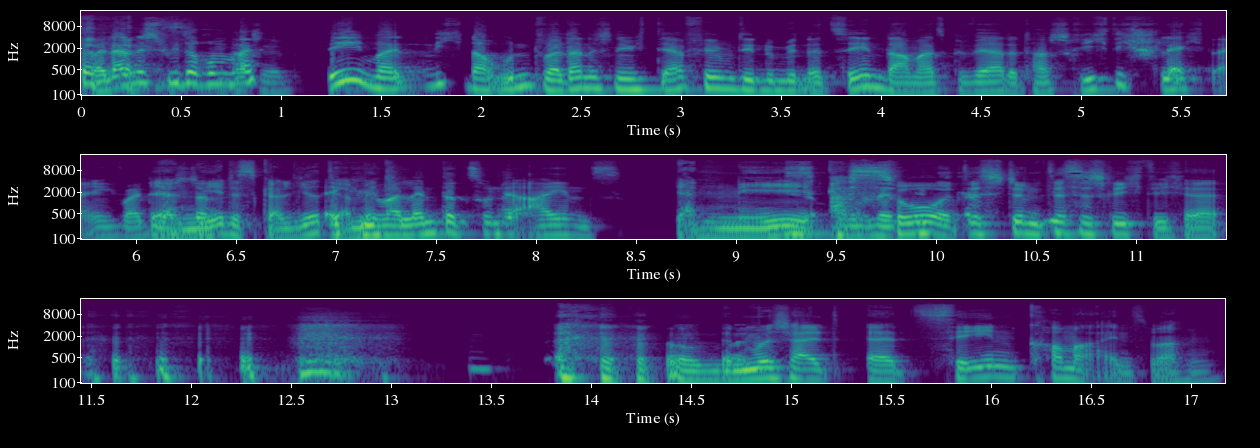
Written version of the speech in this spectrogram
Weil dann ist wiederum, weißt, nee, weil nicht na und, weil dann ist nämlich der Film, den du mit einer 10 damals bewertet hast, richtig schlecht eigentlich, weil der ja, nee, das skaliert ja mit. Äquivalent dazu eine 1. Ja, nee, ach so, das stimmt, das ist richtig, ja. Oh dann muss ich halt äh, 10,1 machen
